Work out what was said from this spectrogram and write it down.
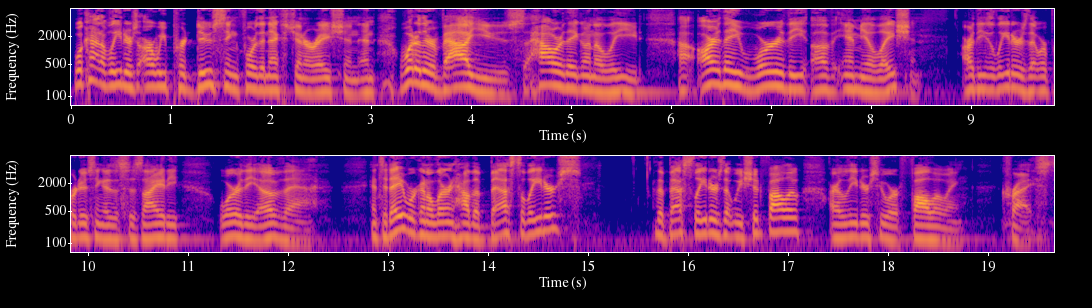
what kind of leaders are we producing for the next generation? And what are their values? How are they going to lead? Uh, are they worthy of emulation? Are these leaders that we're producing as a society worthy of that? And today we're going to learn how the best leaders, the best leaders that we should follow, are leaders who are following Christ.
